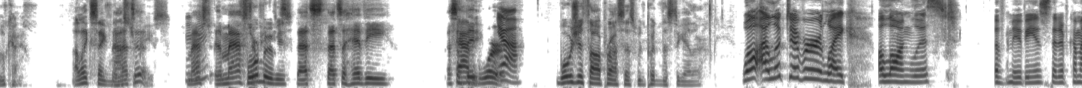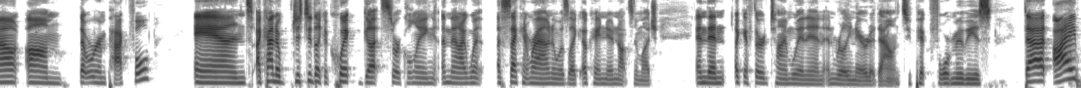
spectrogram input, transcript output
Okay. I like saying And that's it. masterpiece. Mhm. Master, a masterpiece. movies. That's that's a heavy. That's a big word. Yeah. What was your thought process when putting this together? Well, I looked over like a long list of movies that have come out um, that were impactful. And I kind of just did like a quick gut circling. And then I went a second round and was like, okay, no, not so much. And then like a third time went in and really narrowed it down to pick four movies that I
